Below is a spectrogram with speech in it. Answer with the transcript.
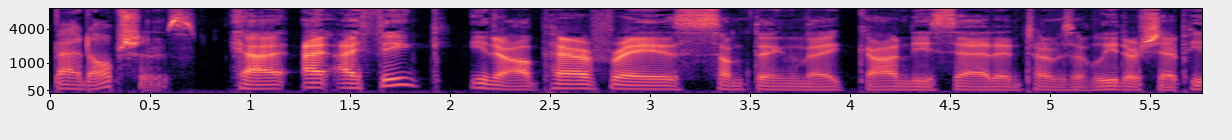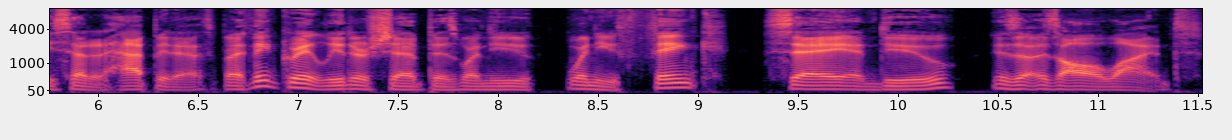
bad options. Yeah, I, I think, you know, I'll paraphrase something that Gandhi said in terms of leadership. He said it happiness, but I think great leadership is when you when you think, say, and do is is all aligned,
